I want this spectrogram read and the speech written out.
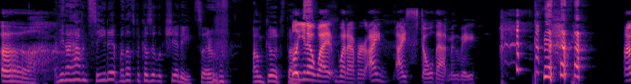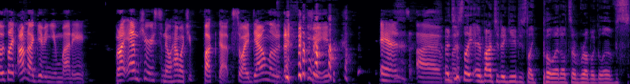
Ugh. I mean, I haven't seen it, but that's because it looks shitty. So I'm good. Well, you know what? Whatever. I I stole that movie. I was like, I'm not giving you money, but I am curious to know how much you fucked up. So I downloaded that movie, and um, I just like imagining you just like pulling on some rubber gloves.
